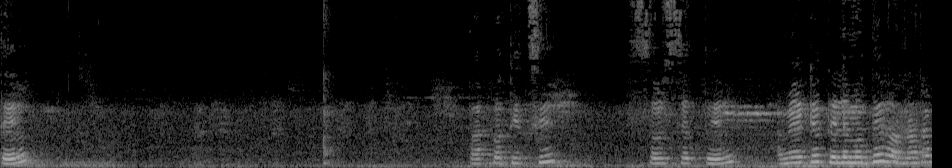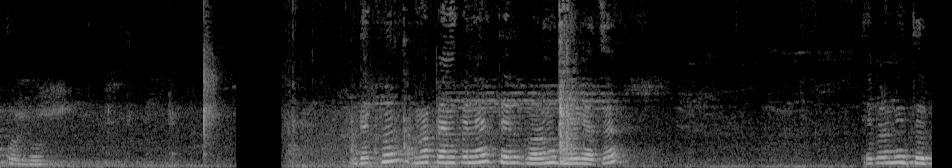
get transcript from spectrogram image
তেল। তারপর দিচ্ছি সর্ষের তেল। আমি একটা তেলের মধ্যে রান্নাটা করব। দেখুন, আমার প্যান প্যানে তেল গরম হয়ে গেছে। এবার আমি দেব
